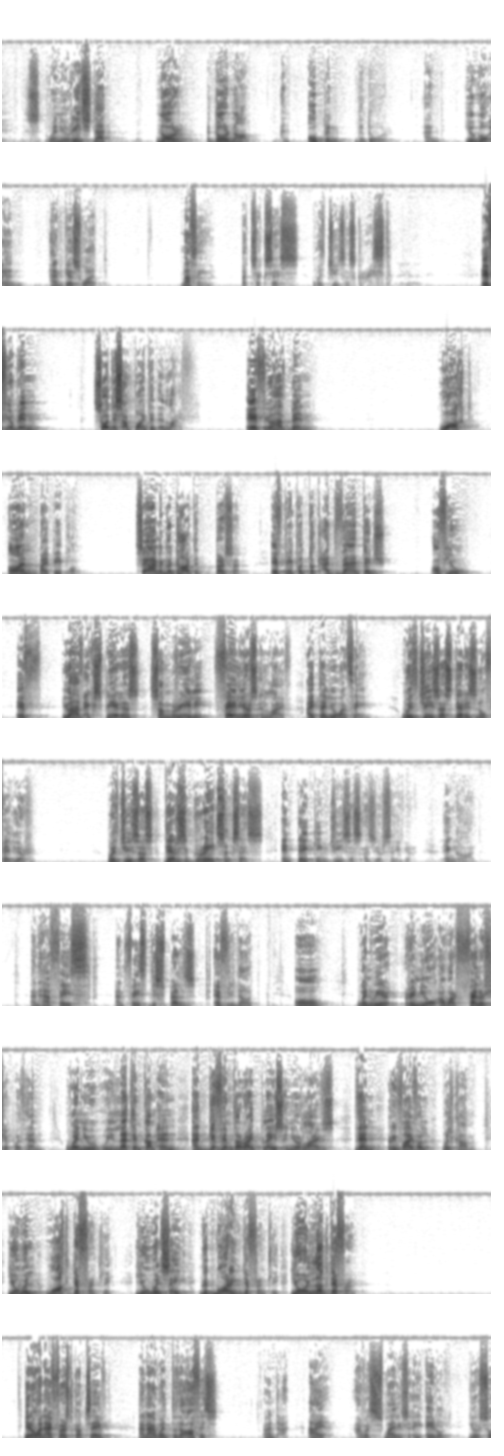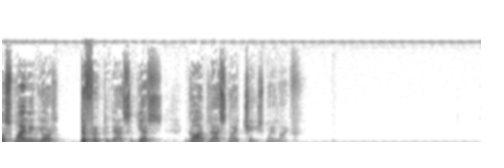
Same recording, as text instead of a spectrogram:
when you reach that door, doorknob and open the door and you go in and guess what? Nothing but success with Jesus Christ. If you've been so disappointed in life, if you have been walked on by people, Say, I'm a good hearted person. If people took advantage of you, if you have experienced some really failures in life, I tell you one thing with Jesus, there is no failure. With Jesus, there's great success in taking Jesus as your Savior in God. And have faith, and faith dispels every doubt. Oh, when we renew our fellowship with Him, when you we let him come in and give him the right place in your lives then revival will come. You will walk differently. You will say good morning differently. You will look different. You know when i first got saved and i went to the office and i i was smiling Harold, you're so smiling. You're different today. I said yes god last night changed my life.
